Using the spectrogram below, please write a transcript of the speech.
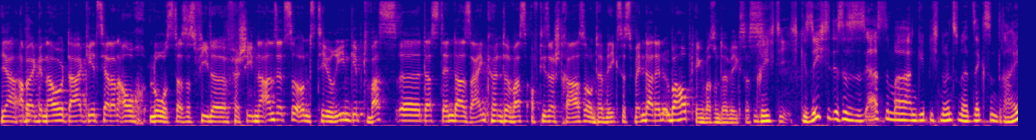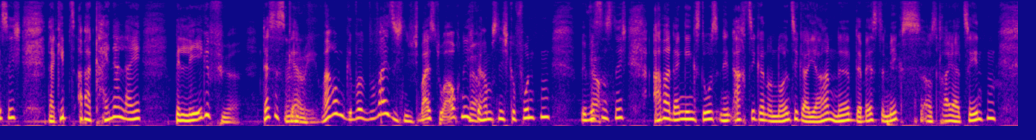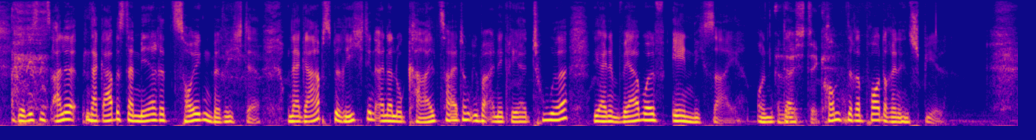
Ja, aber genau da geht's ja dann auch los, dass es viele verschiedene Ansätze und Theorien gibt, was äh, das denn da sein könnte, was auf dieser Straße unterwegs ist, wenn da denn überhaupt irgendwas unterwegs ist. Richtig. Gesichtet ist es das erste Mal angeblich 1936. Da gibt's aber keinerlei Belege für. Das ist scary. Warum? w- Weiß ich nicht. Weißt du auch nicht. Ja. Wir haben es nicht gefunden. Wir wissen Ja. es nicht. Aber dann ging's los in den 80ern und 90er Jahren. Ne? Der beste Mix aus drei Jahrzehnten. Wir wissen es alle. Da gab es dann mehrere Zeugenberichte. Und da gab's Berichte in einer Lokalzeitung über eine Kreatur, die einem Werwolf ähnlich sei. Und da Richtig. kommt eine Reporterin ins Spiel.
